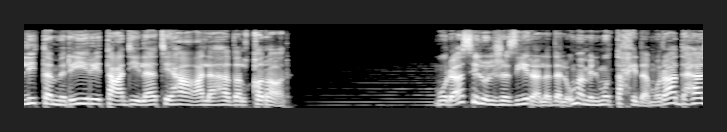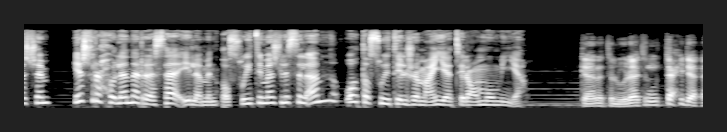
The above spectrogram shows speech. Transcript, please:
لتمرير تعديلاتها على هذا القرار. مراسل الجزيرة لدى الأمم المتحدة مراد هاشم يشرح لنا الرسائل من تصويت مجلس الأمن وتصويت الجمعية العمومية. كانت الولايات المتحدة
